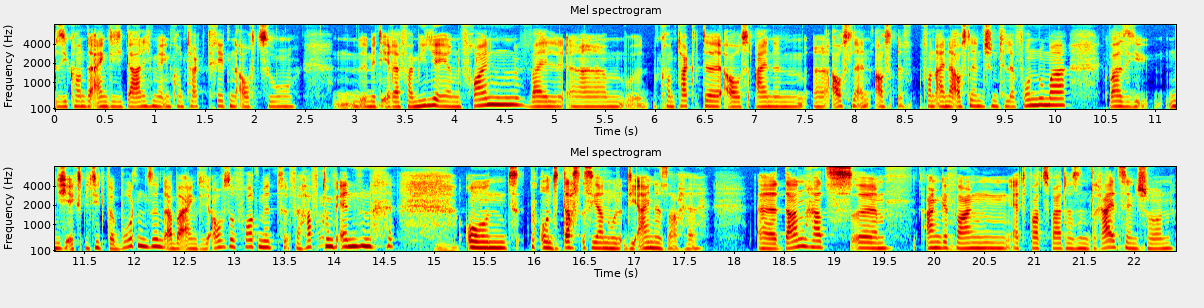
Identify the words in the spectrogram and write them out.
Sie konnte eigentlich gar nicht mehr in Kontakt treten, auch zu, mit ihrer Familie, ihren Freunden, weil ähm, Kontakte aus einem, Ausländ aus, von einer ausländischen Telefonnummer quasi nicht explizit verboten sind, aber eigentlich auch sofort mit Verhaftung enden. Mhm. Und, und das ist ja nur die eine Sache. Äh, dann hat es äh, angefangen, etwa 2013 schon,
